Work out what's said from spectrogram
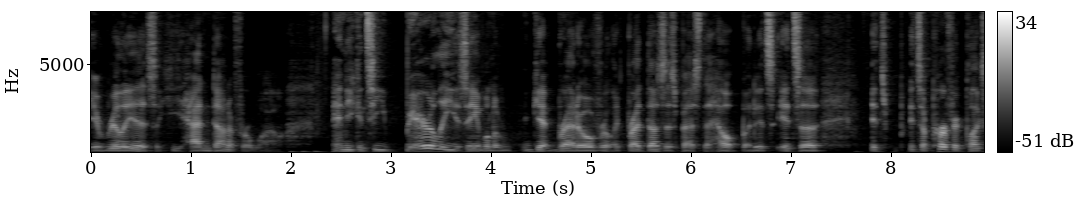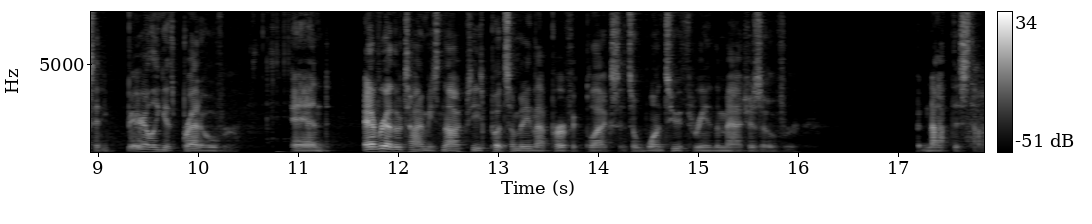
it really is. Like he hadn't done it for a while. And you can see he barely is able to get Bret over. Like Bret does his best to help, but it's it's a it's it's a perfect plex that he barely gets Bret over. And every other time he's knocked, he's put somebody in that perfect plex. It's a one, two, three, and the match is over. But not this time.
